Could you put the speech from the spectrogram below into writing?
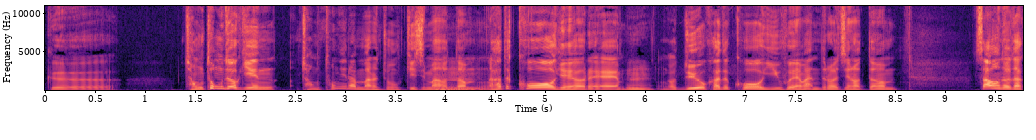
그 정통적인 정통이란 말은 좀 웃기지만 음. 어떤 하드코어 계열의 음. 어, 뉴욕 하드코어 이후에 만들어진 어떤 사운드를 다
